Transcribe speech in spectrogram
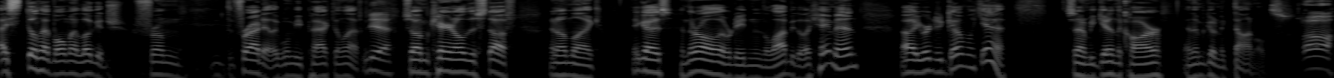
I still have all my luggage from the Friday, like when we packed and left. Yeah. So I'm carrying all this stuff, and I'm like, "Hey guys," and they're all already in the lobby. They're like, "Hey man, uh, you ready to go?" I'm like, "Yeah." So then we get in the car, and then we go to McDonald's. Oh.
